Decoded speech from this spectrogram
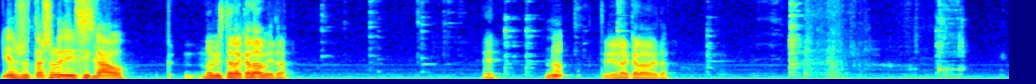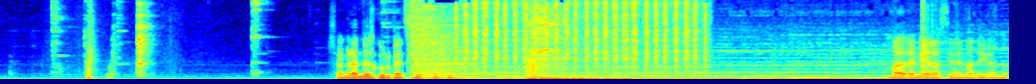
Y eso está solidificado. ¿No viste la calavera? Eh, No. tenía una calavera. Son grandes gourmets estos, ¿eh? Madre mía, las cinemáticas, ¿no?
